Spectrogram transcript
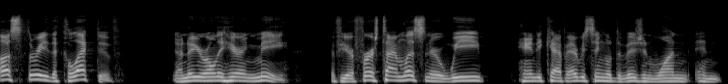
Us three, the collective. I know you're only hearing me. If you're a first time listener, we handicap every single Division One in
